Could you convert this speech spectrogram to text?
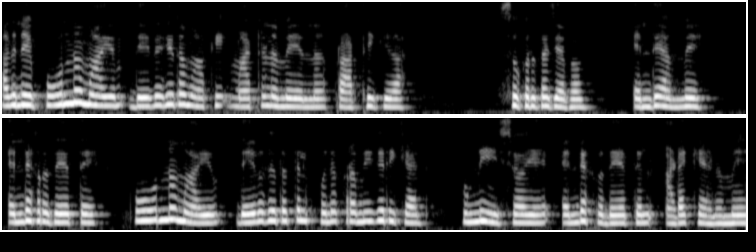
അതിനെ പൂർണമായും ദൈവഹിതമാക്കി മാറ്റണമേ എന്ന് പ്രാർത്ഥിക്കുക. സുഹൃത ജപം. എന്റെ അമ്മേ എന്റെ ഹൃദയത്തെ പൂർണമായും ദൈവഹിതത്തിൽ പുനഃക്രമീകരിക്കാൻ ഉണ്ണി ഈശോയെ എന്റെ ഹൃദയത്തിൽ അടയ്ക്കണമേ.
